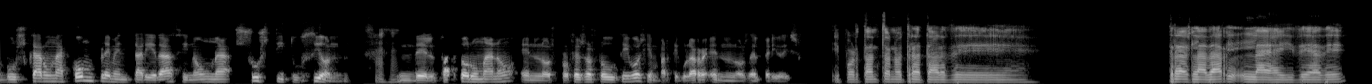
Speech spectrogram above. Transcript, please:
buscar una complementariedad y no una sustitución del factor humano en los procesos productivos y en particular en los del periodismo. Y por tanto no tratar de trasladar la idea de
